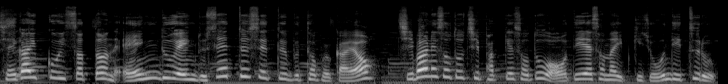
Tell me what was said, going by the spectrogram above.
제가 입고 있었던 앵두앵두 세트 세트부터 볼까요? 집안에서도 집 밖에서도 어디에서나 입기 좋은 니트룩.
